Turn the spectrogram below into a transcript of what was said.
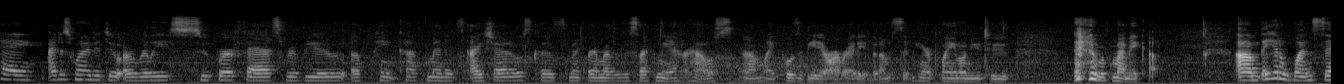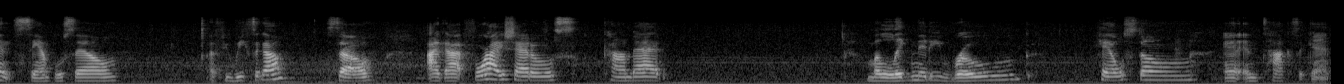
Hey, I just wanted to do a really super fast review of Paint Cosmetics eyeshadows because my grandmother just left me at her house. I'm like supposed to be there already, but I'm sitting here playing on YouTube with my makeup. Um, they had a one cent sample sale a few weeks ago. So I got four eyeshadows, Combat, Malignity Rogue, Hailstone, and Intoxicant.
